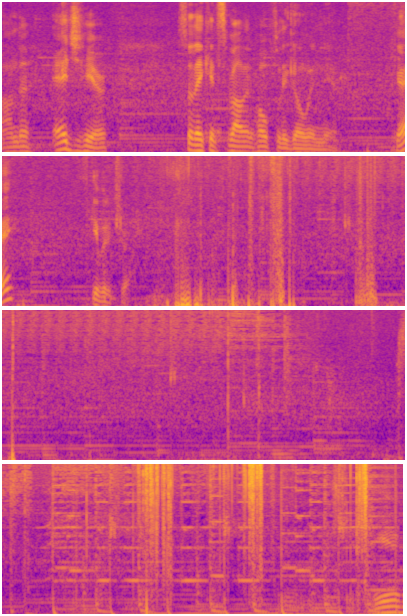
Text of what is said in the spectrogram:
on the edge here, so they can smell it, hopefully go in there. Okay? Let's give it a try. Here.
